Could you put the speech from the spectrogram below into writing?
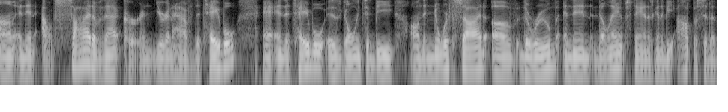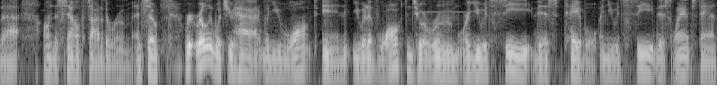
Um, and then outside of that curtain, you're going to have the table. And, and, the table is going to be on the north side of the room. And then the lampstand is going to be opposite of that on the south side of the room. And so, really, what you had when you walked in, you would have walked into a room where you would see this table and you would see this lampstand.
